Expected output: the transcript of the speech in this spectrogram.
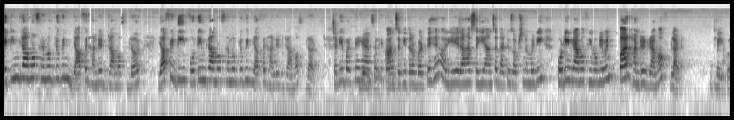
eighteen gram of hemoglobin या फिर हंड्रेड ग्राम ऑफ़ ब्लड या फिर D fourteen gram of hemoglobin या फिर हंड्रेड ग्राम ऑफ़ ब्लड चलिए बढ़ते हैं आंसर की तरफ़ आंसर की तरफ़ बढ़ते हैं और ये रहा सही answer that is option number D fourteen gram of hemoglobin पर हंड्रेड ग्राम ऑफ़ ब्लड बिल्कुल।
